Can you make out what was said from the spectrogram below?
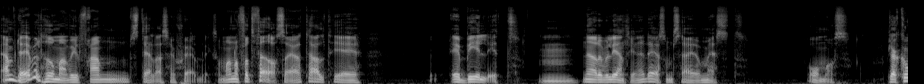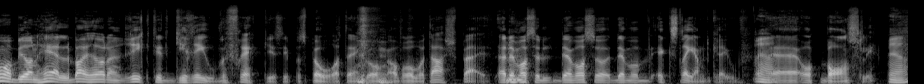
Ja, men det är väl hur man vill framställa sig själv. Liksom. Man har fått för sig att allt är, är billigt. Mm. När det väl egentligen är det som säger mest om oss. Jag kommer ihåg Björn Hellberg hörde en riktigt grov fräckis i På spåret en gång av Robert Aschberg. Ja, den, var så, den, var så, den var extremt grov Ja. eh, och barnslig. Ja.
